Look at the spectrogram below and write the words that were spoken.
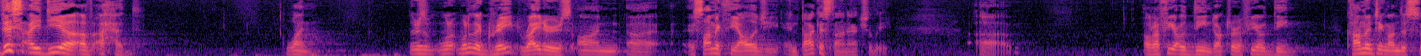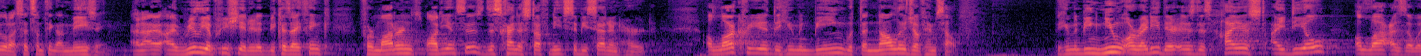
This idea of ahad, one, there's one of the great writers on uh, Islamic theology in Pakistan, actually, uh, Rafi'uddin, Dr. Rafi'uddin, commenting on this surah, said something amazing. And I, I really appreciated it because I think for modern audiences, this kind of stuff needs to be said and heard. Allah created the human being with the knowledge of Himself. The human being knew already there is this highest ideal, Allah Azza wa.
